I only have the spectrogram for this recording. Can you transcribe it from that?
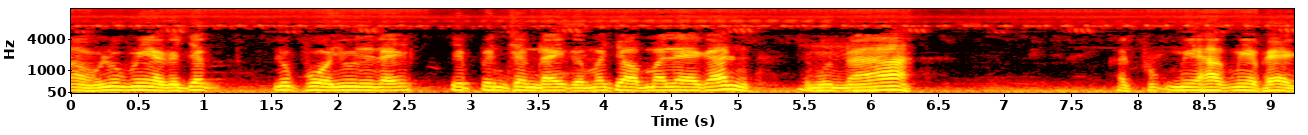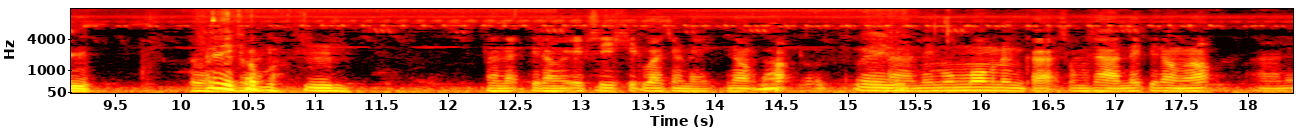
อ้าวลูกเมียก็จะลูกผัวอยู่ได้ใดจะเป็นเช่นใดก็มาจอบมาแลกัน สมุนนะหัดพุกเมียหักเมียแพงนี่ครับอืม นั่นแหละพี่น้อง FC คิดว่าจังไดพี่น้องเนาะแม่นอ่าในมุมมองหนึ่งก็สงสารในพี่น้องเนาะอ่าใน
